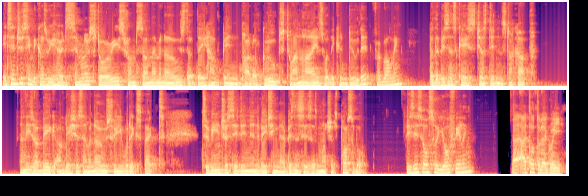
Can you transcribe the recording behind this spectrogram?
It's interesting because we heard similar stories from some MNOs that they have been part of groups to analyze what they can do with it for roaming, but the business case just didn't stack up. And these are big, ambitious MNOs who you would expect to be interested in innovating their businesses as much as possible. Is this also your feeling? I, I totally agree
